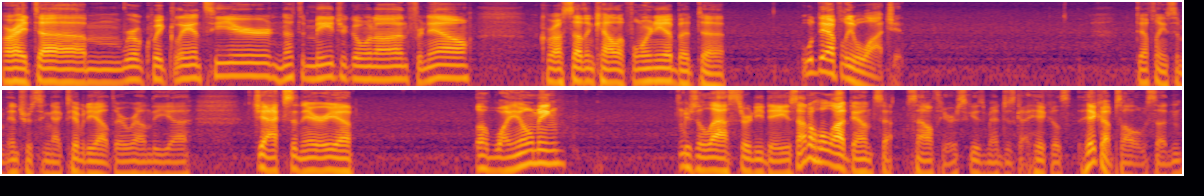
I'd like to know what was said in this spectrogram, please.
All right, um, real quick glance here. Nothing major going on for now across Southern California, but uh, we'll definitely watch it. Definitely some interesting activity out there around the uh, Jackson area of Wyoming. Here's the last 30 days. Not a whole lot down south, here. Excuse me. I just got hiccups, hiccups all of a sudden.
